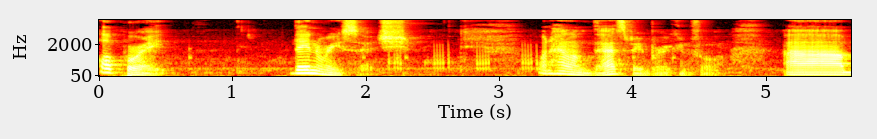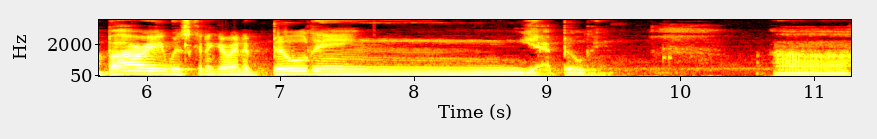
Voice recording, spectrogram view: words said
Operate. Then research. wonder how long that's been broken for. Uh, Barry was going to go into building... Yeah, building. Uh...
